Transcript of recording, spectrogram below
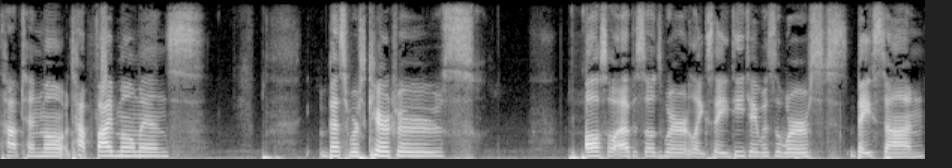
top 10 mo top 5 moments, best worst characters, also episodes where like say DJ was the worst based on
